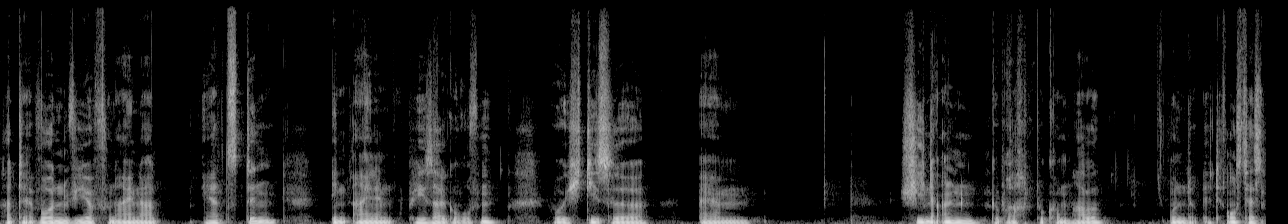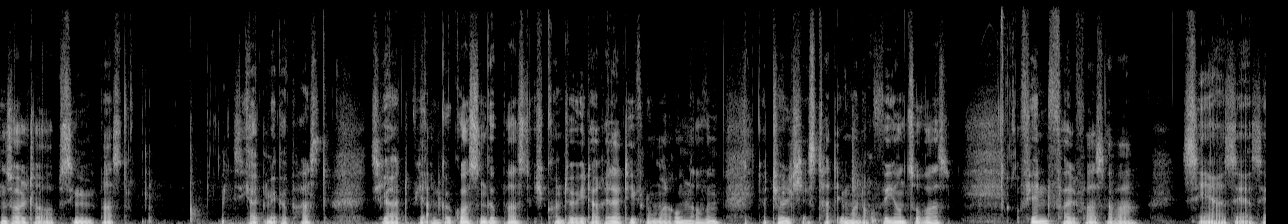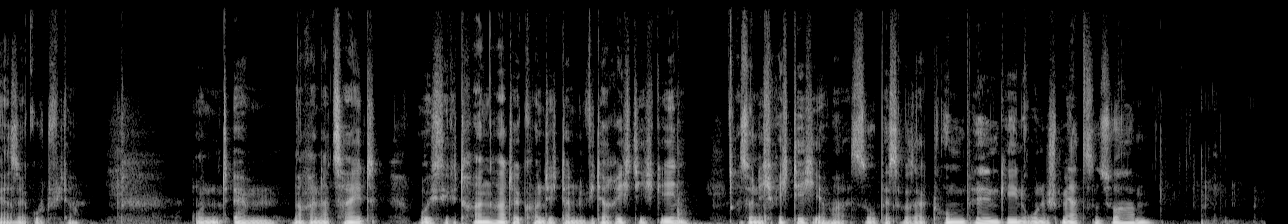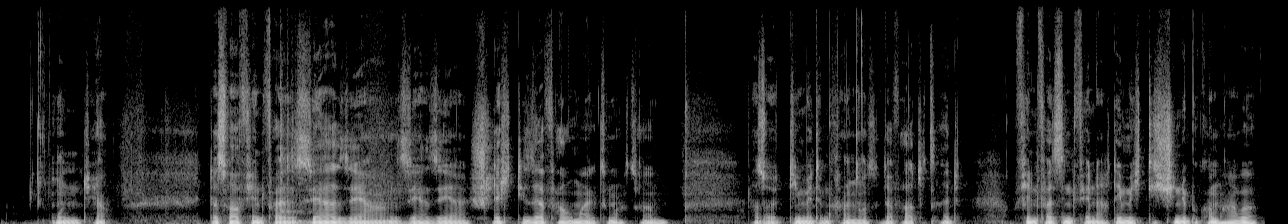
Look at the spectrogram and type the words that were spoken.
hatte, wurden wir von einer Ärztin in einen OP-Saal gerufen, wo ich diese ähm, Schiene angebracht bekommen habe und austesten sollte, ob sie mir passt. Sie hat mir gepasst, sie hat wie angegossen gepasst, ich konnte wieder relativ normal rumlaufen. Natürlich, es tat immer noch weh und sowas. Auf jeden Fall war es aber sehr, sehr, sehr, sehr gut wieder. Und ähm, nach einer Zeit, wo ich sie getragen hatte, konnte ich dann wieder richtig gehen. Also nicht richtig, immer so besser gesagt humpeln gehen, ohne Schmerzen zu haben. Und ja, das war auf jeden Fall sehr, sehr, sehr, sehr schlecht, diese Erfahrung mal gemacht zu haben. Also die mit dem Krankenhaus und der Wartezeit. Auf jeden Fall sind wir, nachdem ich die Schiene bekommen habe,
